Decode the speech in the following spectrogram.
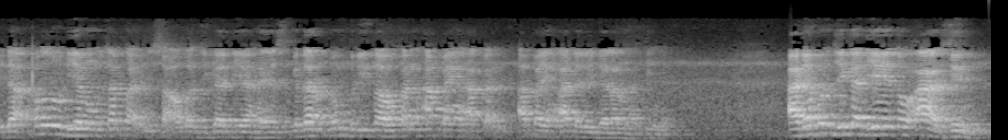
tidak perlu dia mengucapkan insya Allah jika dia hanya sekedar memberitahukan apa yang akan apa yang ada di dalam hatinya. Adapun jika dia itu azim,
